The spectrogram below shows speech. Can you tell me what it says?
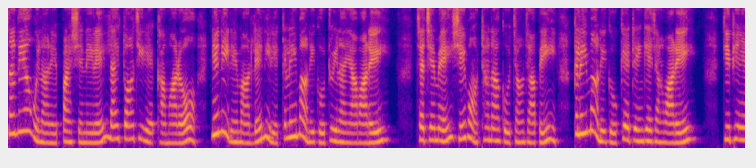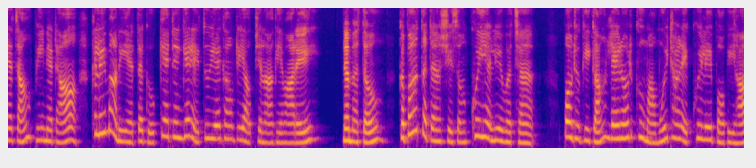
တန်တရားဝင်လာတဲ့ပိုင်ရှင်တွေလည်းလိုက်သွားကြည့်တဲ့အခါမှာတော့နင်းနေထဲမှာလဲနေတဲ့ကလေးမလေးကိုတွေ့လိုက်ရပါတယ်။ ချက်ချင်းပဲရေးပေါ်ဌာနကိုကြောင်းကြပြီးကလေးမလေးကိုကယ်တင်ခဲ့ကြပါတယ်။ဒီဖြစ်ရဲ့ကြောင့်ဖီးနဲ့တော့ကလေးမလေးရဲ့တက်ကိုကယ်တင်ခဲ့တဲ့သူရဲကောင်းတစ်ယောက်ဖြစ်လာခဲ့ပါတယ်။နံပါတ်3ကပ္ပတက်တန်းရှိဆုံးခွေးရဲ့လျှို့ဝှက်ချက်ပေါ်တူဂီကလယ်တော်တစ်ခုမှာမွေးထားတဲ့ခွေးလေးပေါ်ပြီးဟာ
